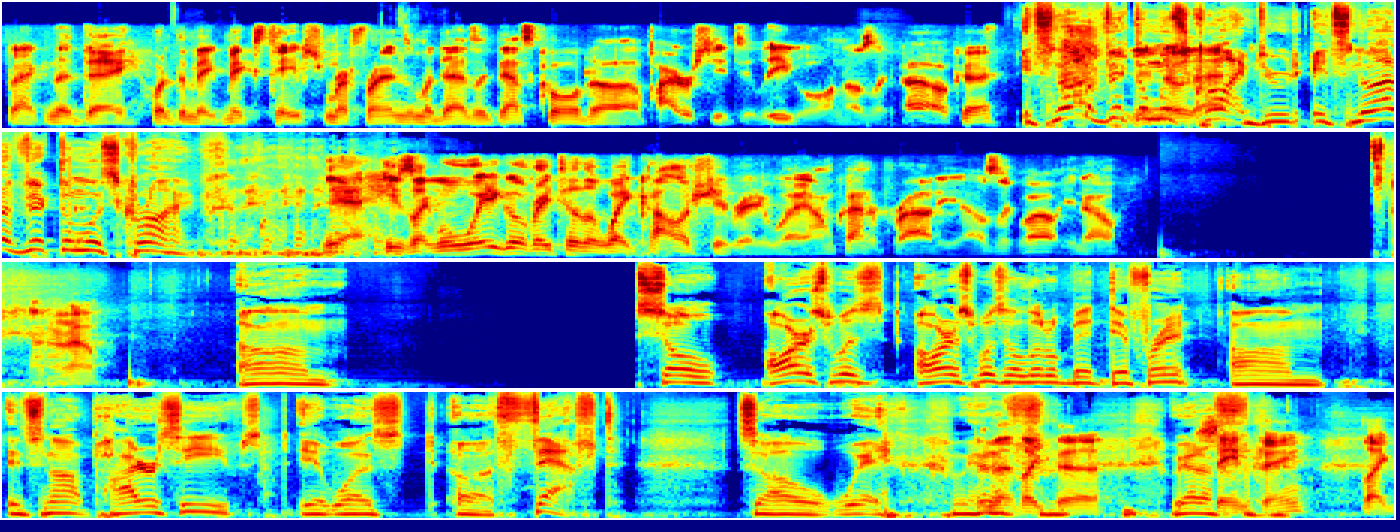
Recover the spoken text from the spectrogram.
back in the day. Wanted to make mixtapes for my friends, and my dad's like, "That's called uh, piracy. It's illegal." And I was like, "Oh, okay." it's not a victimless crime, dude. It's not a victimless crime. Yeah, he's like, "Well, way to go right to the white collar shit right away." I'm kind of proud of you. I was like, "Well, you know, I don't know." Um, so ours was ours was a little bit different. Um, it's not piracy; it was uh, theft. So we, we had a, like the we had a same thing? Like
